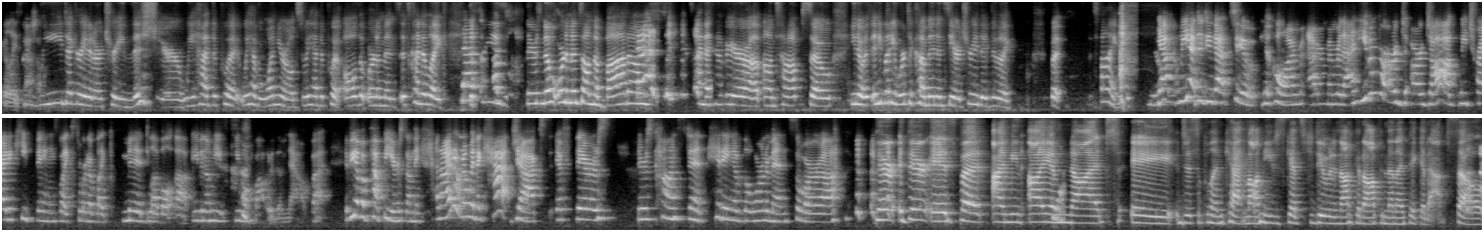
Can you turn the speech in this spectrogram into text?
really special. We decorated our tree this year. We had to put, we have a one year old, so we had to put all the ornaments. It's kind of like yes. the tree is, there's no ornaments on the bottom. Yes. It's kind of heavier on top. So, you know, if anybody were to come in and see our tree, they'd be like, but fine. It's, you know. Yeah, we had to do that too, Nicole. I, I remember that. And even for our, our dog, we try to keep things like sort of like mid level up, even though he, he won't bother them now. But if you have a puppy or something. And I don't know with a cat, Jax, if there's there's constant hitting of the ornaments or uh... there there is but i mean i am yeah. not a disciplined cat mom he just gets to do it and knock it off and then i pick it up so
